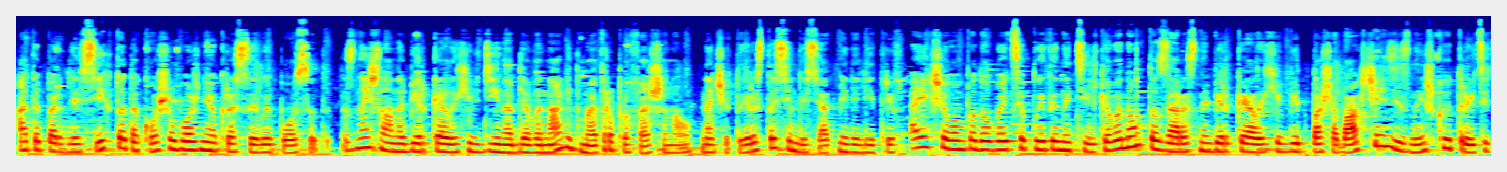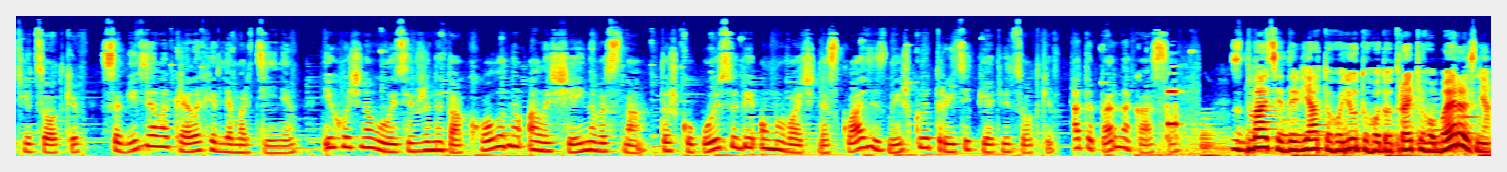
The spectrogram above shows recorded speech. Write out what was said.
А тепер для всіх, хто також обожнює красивий посуд. Знайшла набір келихів Діна для вина від Metro Professional на 470 мл. А якщо вам подобається пити не тільки вино, то зараз набір келихів від Пашабахчі зі знижкою 30%. Собі взяла келихи для Мартіні. І хоч на вулиці вже не так холодно, але ще й не весна. Тож купую собі омивач для скла зі знижкою 35%. А тепер на касу. З 29 лютого до 3 березня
